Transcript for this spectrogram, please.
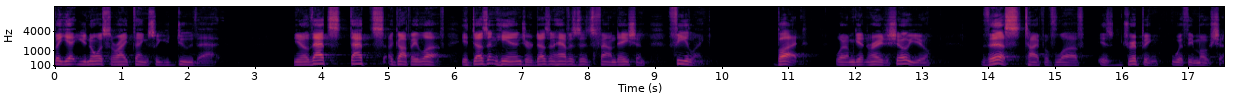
but yet you know it's the right thing, so you do that. You know, that's that's agape love. It doesn't hinge or doesn't have as its foundation feeling. But what I'm getting ready to show you, this type of love is dripping with emotion.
